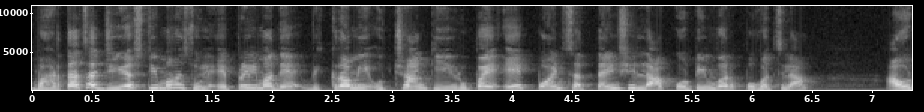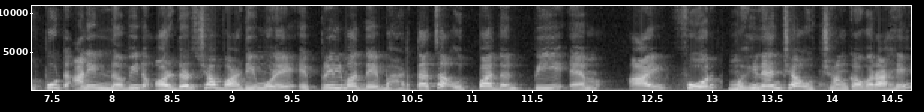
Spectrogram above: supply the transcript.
भारताचा जीएसटी महसूल एप्रिलमध्ये विक्रमी उच्चांकी रुपये एक पॉईंट सत्याऐंशी लाख कोटींवर पोहोचला. आउटपुट आणि नवीन ऑर्डरच्या वाढीमुळे एप्रिलमध्ये भारताचा उत्पादन पी एम आय फोर महिन्यांच्या उच्चांकावर आहे.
